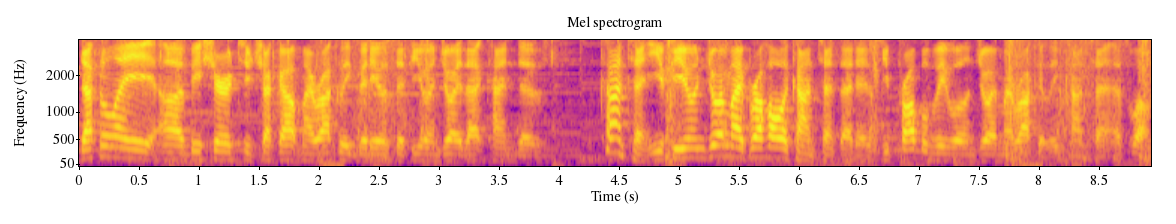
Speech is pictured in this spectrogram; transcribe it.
definitely uh, be sure to check out my Rocket League videos if you enjoy that kind of content. If you enjoy my Brawlhalla content, that is, you probably will enjoy my Rocket League content as well.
